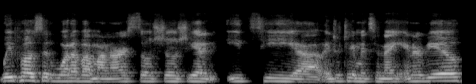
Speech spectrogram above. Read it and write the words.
we posted one of them on our social she had an et uh, entertainment tonight interview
